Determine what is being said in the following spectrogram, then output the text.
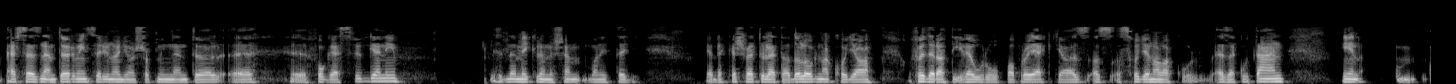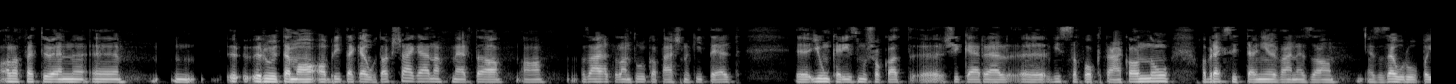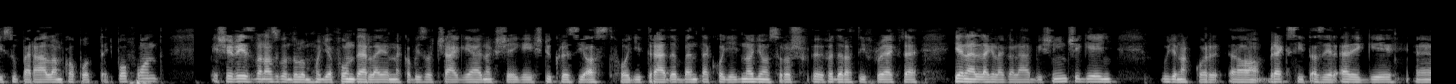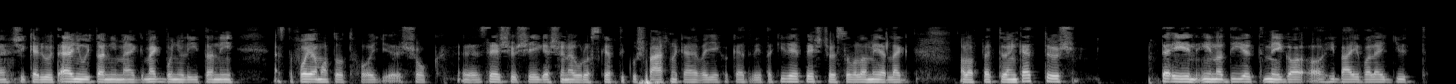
Persze ez nem törvényszerű, nagyon sok mindentől fog ez függeni, de még különösen van itt egy érdekes vetülete a dolognak, hogy a, a Föderatív Európa projektje az, az, az hogyan alakul ezek után. Én alapvetően örültem a, a britek EU tagságának, mert a, a, az általam túlkapásnak ítélt junkerizmusokat sikerrel visszafogták annó. A Brexit-tel nyilván ez, a, ez az európai szuperállam kapott egy pofont, és én részben azt gondolom, hogy a von der Leyennek a bizottsági elnöksége is tükrözi azt, hogy itt rádöbbentek, hogy egy nagyon szoros federatív projektre jelenleg legalábbis nincs igény, ugyanakkor a Brexit azért eléggé sikerült elnyújtani, meg megbonyolítani ezt a folyamatot, hogy sok szélsőségesen euroszkeptikus pártnak elvegyék a kedvét a kilépéstől, szóval a mérleg alapvetően kettős, de én, én a dílt még a, a hibáival együtt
